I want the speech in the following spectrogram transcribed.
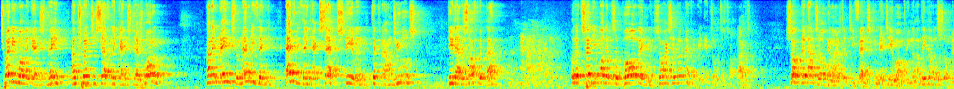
21 against me and 27 against Des Warren. And it ranged from everything, everything except stealing the crown jewels. They let us off with that. But I tell you what, it was appalling. So I said, well, never been it, it's all right. So the lads organised a defence committee and one thing, and they got us some uh,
